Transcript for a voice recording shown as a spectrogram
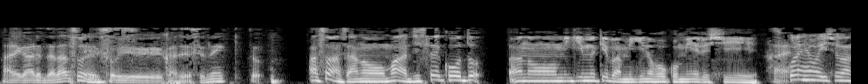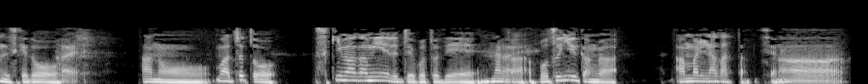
あれがあるんだなっていう、そういう感じですよね、きっと。あ、そうなんです。あの、まあ、実際こう、ど、あの、右向けば右の方向見えるし、はいそこら辺は一緒なんですけど、はい。あの、まあ、ちょっと、隙間が見えるということで、なんはか、没入感があんまりなかったんですよね。あ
